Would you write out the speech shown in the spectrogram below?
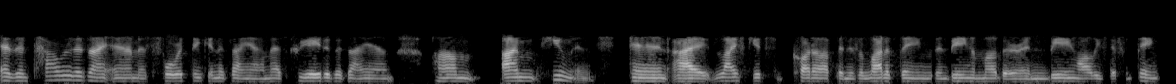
as empowered as I am, as forward thinking as I am, as creative as I am, um, I'm human, and I life gets caught up and there's a lot of things and being a mother and being all these different things.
